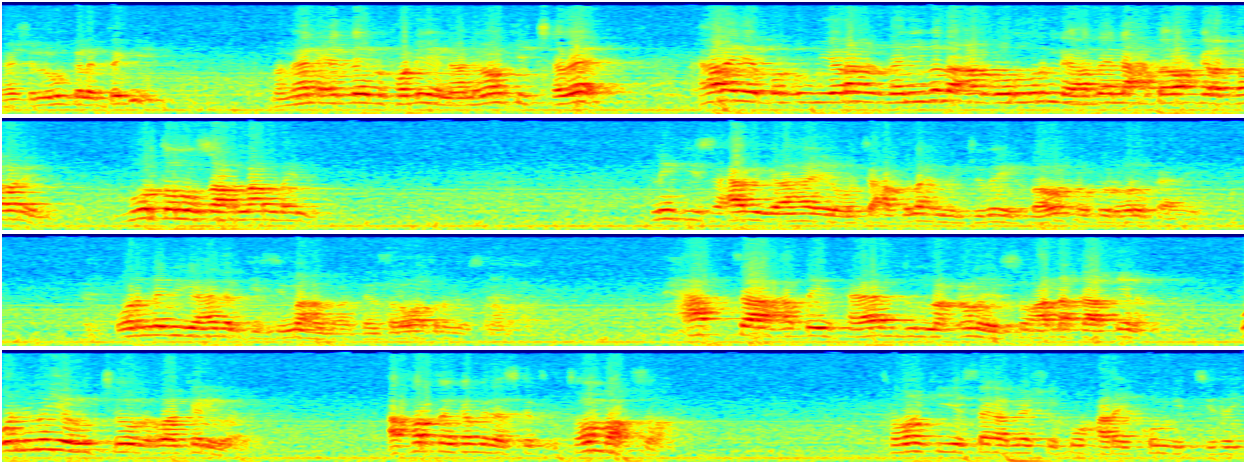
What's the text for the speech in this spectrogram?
meesha lagu kala tegay ma meel cidlaynu fadhiyaynaa nimankii jabeen kaalaya bal ugu yaraan haniimada aan ururinay haddayna xataa wax kala qabanayn buurtan uu saarnaan mayno ninkii saxaabiga ahaa ee watay cabdullahi ibnu jubayr baa wuxuu ku yihi orankaayay war nabiga hadalkiisii ma halmaanteen salawatu rabbi waslamu caleyh xataa hadday haaduna cunayso ha dhaqaaqina war nima yahud jooga waa keli waay afartan ka mid a iska tiri toban baa ku soo haray tobankii isagaa meeshii ku hadhay ku mitiday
